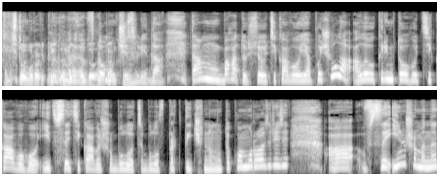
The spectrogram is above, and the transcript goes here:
Там стовбурові ну, клітини вводили, в тому так? числі, да. Там багато всього цікавого я почула, але окрім того, цікавого і все цікаве, що було, це було в практичному такому розрізі. А все інше мене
